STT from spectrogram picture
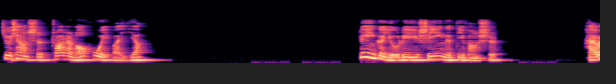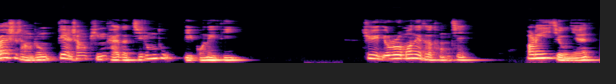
就像是抓着老虎尾巴一样。”另一个有利于适应的地方是，海外市场中电商平台的集中度比国内低。据 Euromonitor 统计，2019年，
